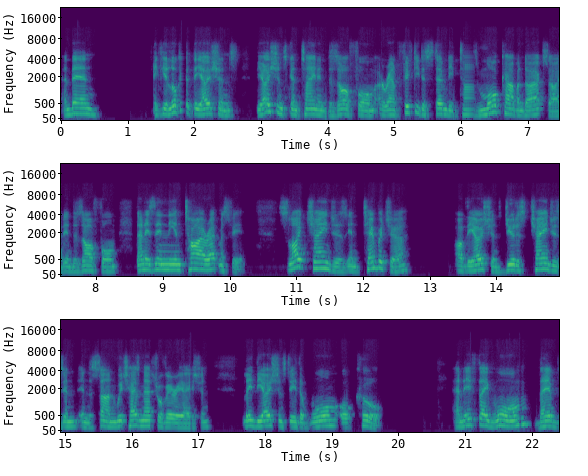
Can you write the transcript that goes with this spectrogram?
And then if you look at the oceans, the oceans contain in dissolved form around 50 to 70 times more carbon dioxide in dissolved form than is in the entire atmosphere. Slight changes in temperature of the oceans due to changes in, in the sun, which has natural variation, lead the oceans to either warm or cool. And if they warm, they,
